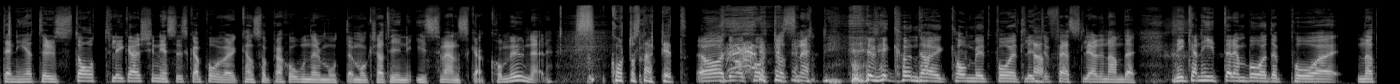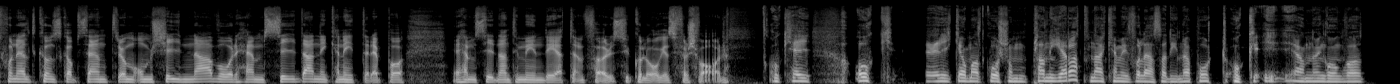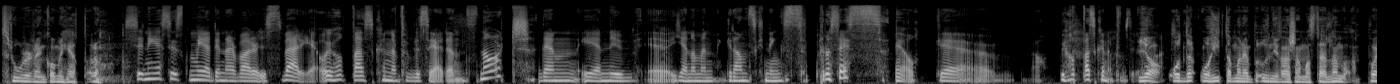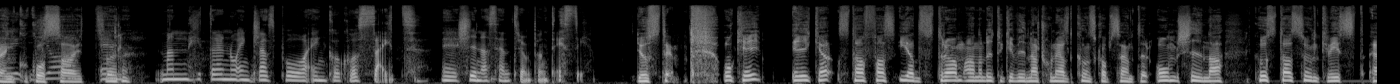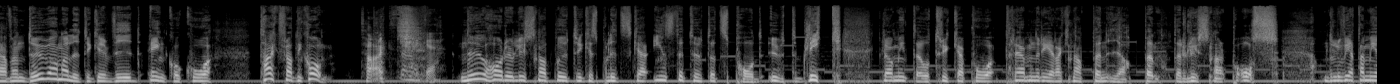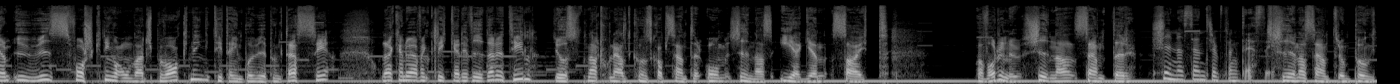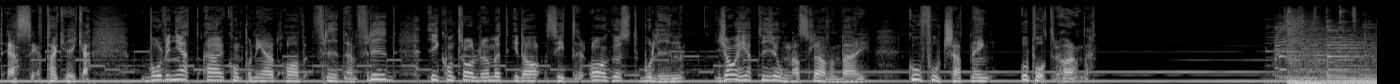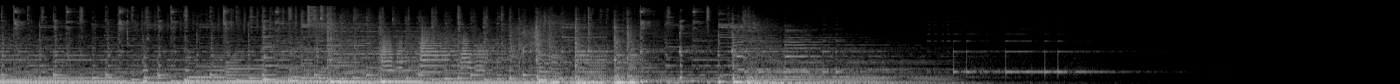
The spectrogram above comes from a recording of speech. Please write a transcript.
Den heter Statliga kinesiska påverkansoperationer mot demokratin i svenska kommuner. Kort och snärtigt. Ja, det var kort och snärtigt. Vi kunde ha kommit på ett lite ja. festligare namn där. Ni kan hitta den både på Nationellt kunskapscentrum om Kina, vår hemsida. Ni kan hitta det på hemsidan till Myndigheten för psykologiskt försvar. Okej, och Erika, om allt går som planerat, när kan vi få läsa din rapport? Och ännu en gång, vad tror du den kommer heta? Då? Kinesisk medienärvaro i Sverige och jag hoppas kunna publicera den snart. Den är nu eh, genom en granskningsprocess eh, och eh, ja, vi hoppas kunna publicera den Ja, och, och hittar man den på ungefär samma ställen va? På NKKs sajt? Ja, eh, man hittar den nog enklast på NKKs sajt, eh, kinacentrum.se. Just det. Okej, Erika Staffas Edström, analytiker vid Nationellt kunskapscenter om Kina. Gustav Sundqvist, även du analytiker vid NKK. Tack för att ni kom. Tack. Nu har du lyssnat på Utrikespolitiska institutets podd Utblick. Glöm inte att trycka på prenumerera-knappen i appen där du lyssnar på oss. Om du vill veta mer om UIs forskning och omvärldsbevakning, titta in på ui.se. Där kan du även klicka dig vidare till just Nationellt kunskapscenter om Kinas egen sajt vad var det nu? Kina Center... Kinacentrum.se. Kinacentrum.se. Tack Rika. Vår vignett är komponerad av Friden Frid. I kontrollrummet idag sitter August Bolin. Jag heter Jonas Lövenberg. God fortsättning och på återhörande.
